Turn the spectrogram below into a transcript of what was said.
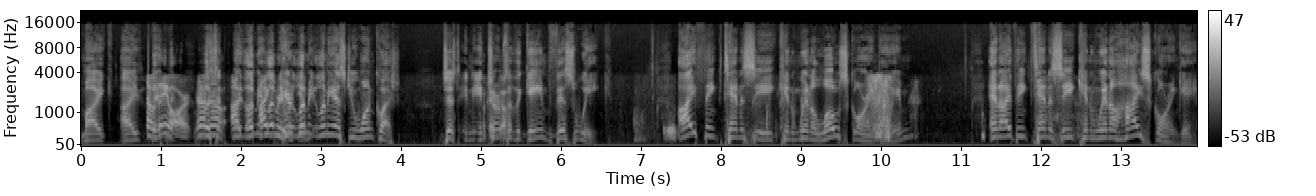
Mike. I No, they are. No, listen, no, I- let me let me here, let me let me ask you one question, just in, in Okay, terms of the game this week. I think Tennessee can win a low-scoring game, and I think Tennessee can win a high-scoring game.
